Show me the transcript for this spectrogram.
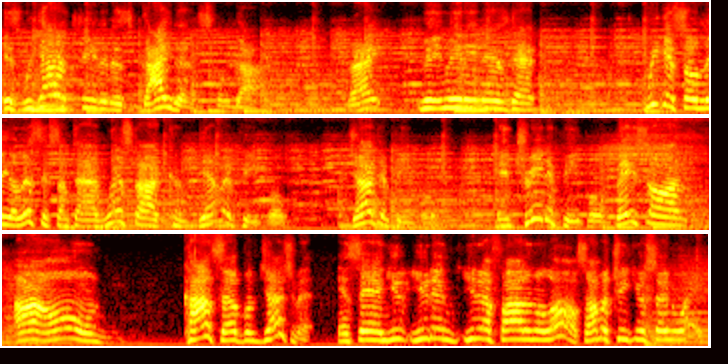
Is we gotta treat it as guidance from God, right? Meaning Mhm. is that we get so legalistic sometimes we'll start condemning people, judging people, and treating people based on our own concept of judgment and saying you you didn't you didn't follow the law, so I'm gonna treat you a certain way.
